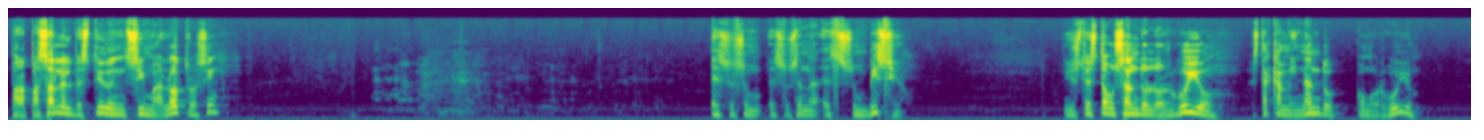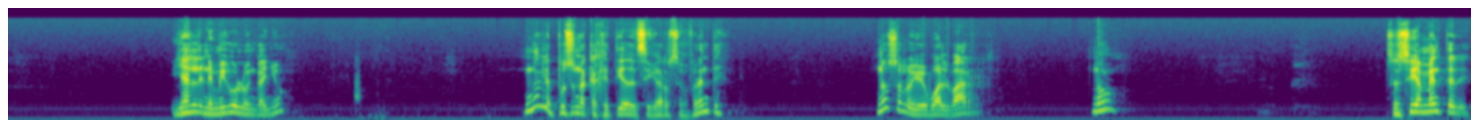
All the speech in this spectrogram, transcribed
para pasarle el vestido encima al otro, así. Eso es un, eso es eso es un vicio. Y usted está usando el orgullo, está caminando con orgullo. Ya el enemigo lo engañó. No le puso una cajetilla de cigarros enfrente. No se lo llevó al bar. No. Sencillamente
